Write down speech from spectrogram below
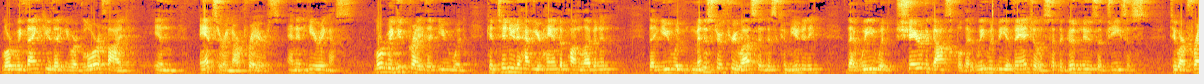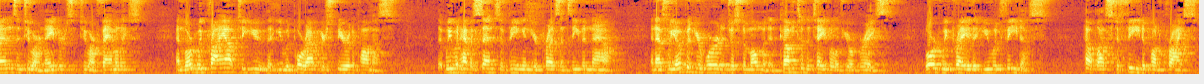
Lord, we thank you that you are glorified in answering our prayers and in hearing us. Lord, we do pray that you would continue to have your hand upon Lebanon, that you would minister through us in this community, that we would share the gospel, that we would be evangelists of the good news of Jesus to our friends and to our neighbors, to our families. And Lord, we cry out to you that you would pour out your Spirit upon us, that we would have a sense of being in your presence even now. And as we open your word in just a moment and come to the table of your grace, Lord, we pray that you would feed us. Help us to feed upon Christ,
